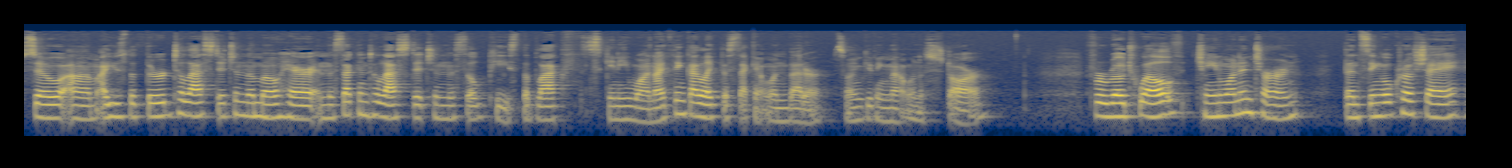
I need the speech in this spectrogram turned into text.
So um, I used the third to last stitch in the mohair and the second to last stitch in the silk piece, the black skinny one. I think I like the second one better, so I'm giving that one a star. For row 12, chain 1 and turn, then single crochet,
